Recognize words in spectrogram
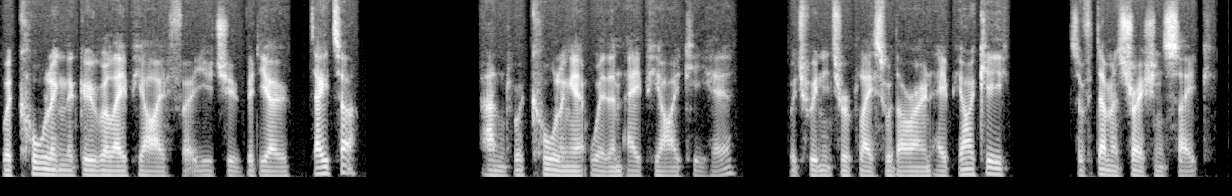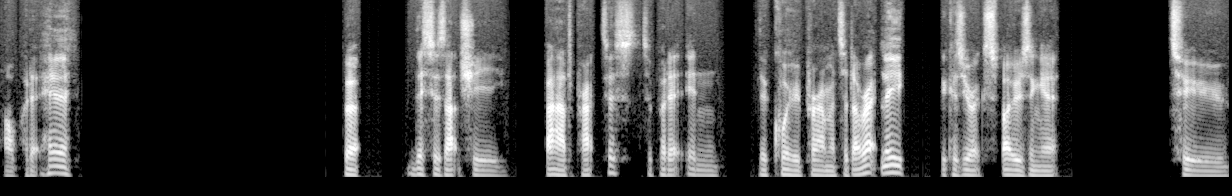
we're calling the Google API for YouTube video data and we're calling it with an API key here, which we need to replace with our own API key. So for demonstration's sake, I'll put it here. But this is actually bad practice to put it in the query parameter directly because you're exposing it to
